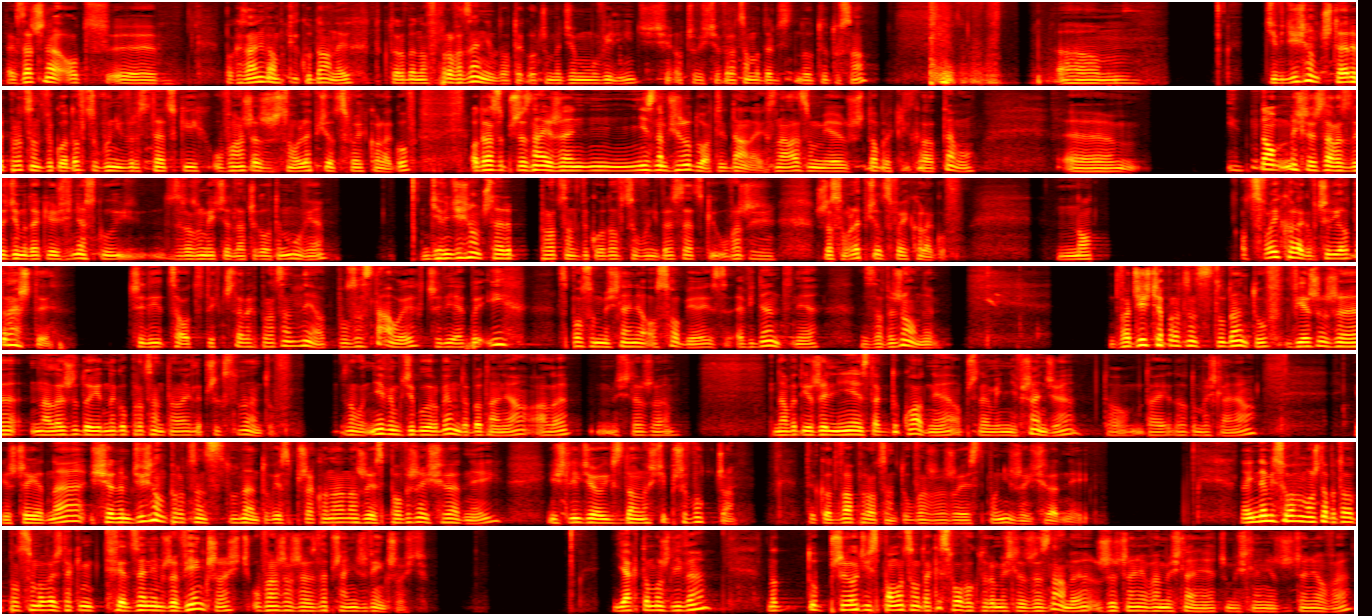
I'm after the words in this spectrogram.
Tak, zacznę od y, pokazania Wam kilku danych, które będą wprowadzeniem do tego, o czym będziemy mówili. Dzisiaj oczywiście wracamy do, do Tytusa. Um, 94% wykładowców uniwersyteckich uważa, że są lepsi od swoich kolegów. Od razu przyznaję, że nie znam źródła tych danych. Znalazłem je już dobre kilka lat temu. Um, i no, myślę, że zaraz dojdziemy do jakiegoś wniosku i zrozumiecie, dlaczego o tym mówię. 94% wykładowców uniwersyteckich uważa się, że są lepsi od swoich kolegów. No, od swoich kolegów, czyli od reszty. Czyli co, od tych 4% nie, od pozostałych, czyli jakby ich sposób myślenia o sobie jest ewidentnie zawyżony. 20% studentów wierzy, że należy do 1% najlepszych studentów. Znowu, nie wiem, gdzie były robione te badania, ale myślę, że nawet jeżeli nie jest tak dokładnie, a przynajmniej nie wszędzie, to daje do, do myślenia. Jeszcze jedne. 70% studentów jest przekonana, że jest powyżej średniej, jeśli idzie o ich zdolności przywódcze. Tylko 2% uważa, że jest poniżej średniej. No innymi słowy, można by to podsumować takim twierdzeniem, że większość uważa, że jest lepsza niż większość. Jak to możliwe? No tu przychodzi z pomocą takie słowo, które myślę, że znamy, życzeniowe myślenie, czy myślenie życzeniowe.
